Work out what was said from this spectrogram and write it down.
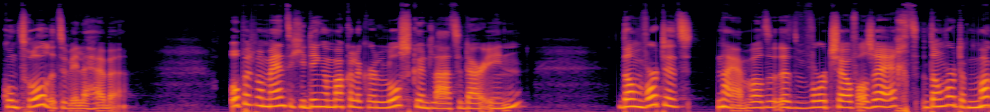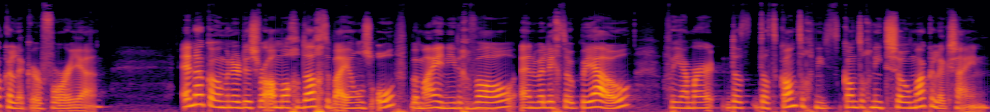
controle te willen hebben. Op het moment dat je dingen makkelijker los kunt laten daarin, dan wordt het nou ja, wat het woord zelf al zegt, dan wordt het makkelijker voor je. En dan komen er dus weer allemaal gedachten bij ons op, bij mij in ieder geval, en wellicht ook bij jou, van ja, maar dat, dat kan toch niet, het kan toch niet zo makkelijk zijn?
